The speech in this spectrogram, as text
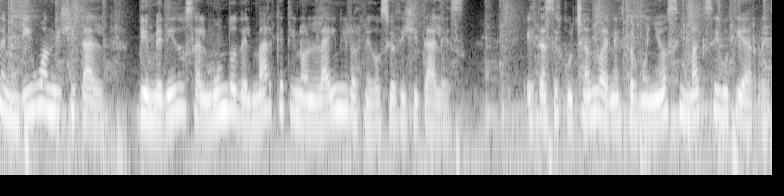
En B1 Digital. Bienvenidos al mundo del marketing online y los negocios digitales. Estás escuchando a Néstor Muñoz y Maxi Gutiérrez.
